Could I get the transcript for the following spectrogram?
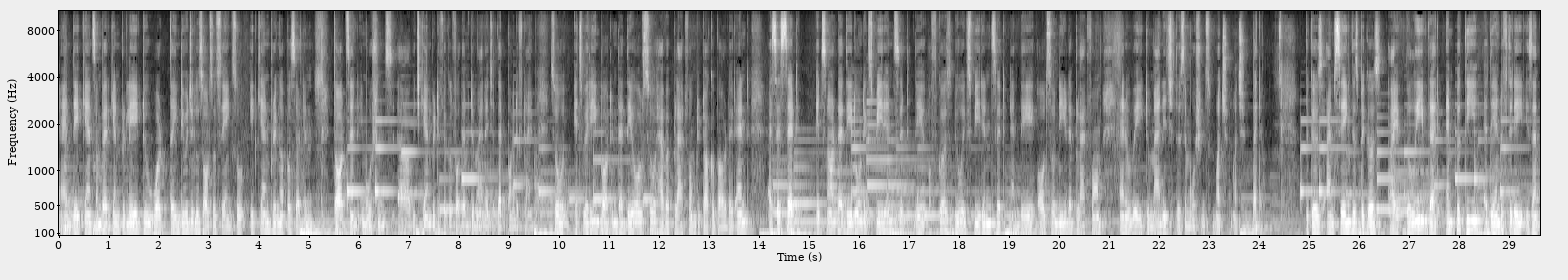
And they can somewhere can relate to what the individual is also saying. So it can bring up a certain thoughts and emotions uh, which can be difficult for them to manage at that point of time. So it's very important that they also have a platform to talk about it. And as i said it's not that they don't experience it. They of course do experience experience it and they also need a platform and a way to manage those emotions much much better. Because i'm saying this because i believe that empathy at the end of the day is an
